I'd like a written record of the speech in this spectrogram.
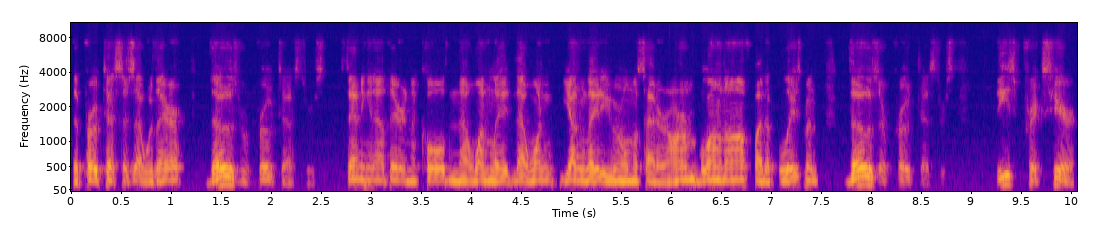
the protesters that were there, those were protesters standing out there in the cold. And that one lady, that one young lady who almost had her arm blown off by the policeman, those are protesters. These pricks here,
